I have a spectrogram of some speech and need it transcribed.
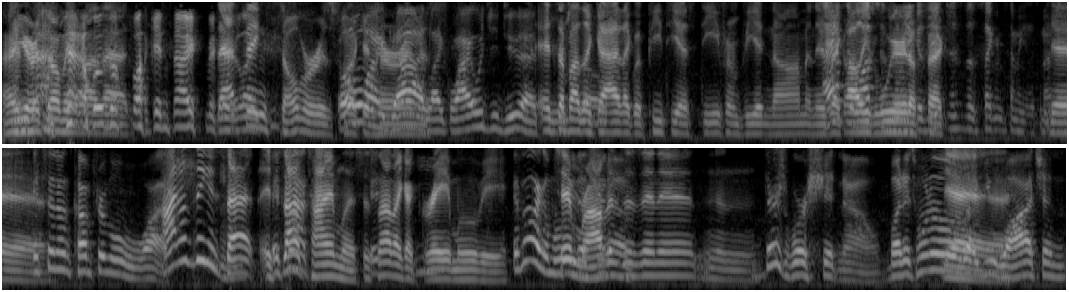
Uh, you ever told me that about was that. a fucking nightmare. that Like, thing sober is fucking Oh fucking my god! Like, why would you do that? to it's about the guy like with PTSD from Vietnam, and there's I like all these weird effects. This is the second time you guys mentioned. it. yeah, It's an uncomfortable watch. I don't think it's that. It's, It's not, not- timeless. It's it- not like a great movie. It's not like a movie. Tim Robbins gonna- is in it, and There's worse shit now, but it's one of those Yeah. like you watch and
